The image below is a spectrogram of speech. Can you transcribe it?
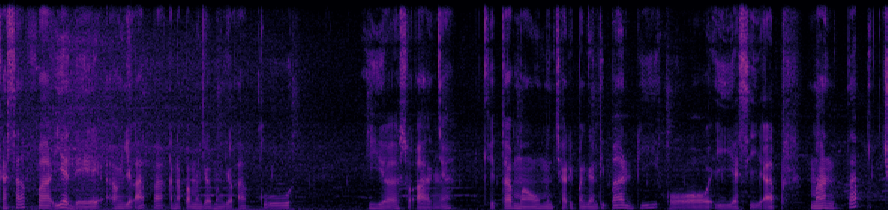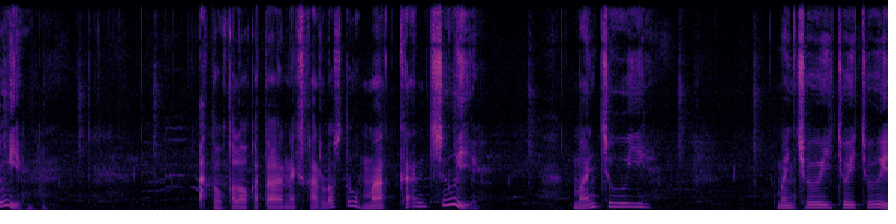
Kasava, iya deh, manggil apa? Kenapa manggil-manggil aku? Iya, soalnya kita mau mencari pengganti padi. Oh iya siap, mantap cuy. Atau kalau kata Next Carlos tuh makan cuy. Mancuy. Mancuy cuy cuy.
